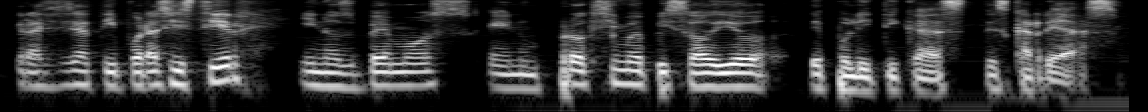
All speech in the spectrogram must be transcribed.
Gracias a ti por asistir y nos vemos en un próximo episodio de Políticas Descarriadas.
